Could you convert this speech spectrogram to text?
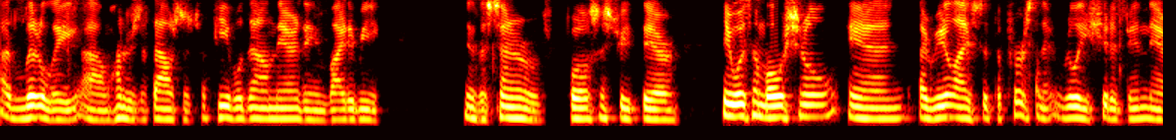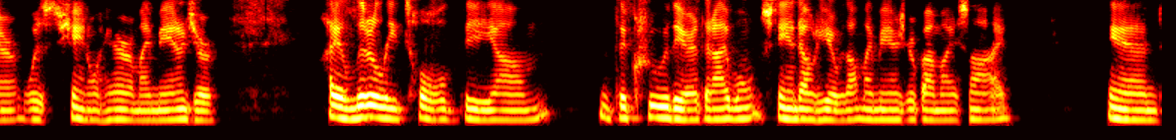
uh, literally um, hundreds of thousands of people down there. They invited me to the center of Boylston Street there. It was emotional, and I realized that the person that really should have been there was Shane O'Hara, my manager. I literally told the um, the crew there that I won't stand out here without my manager by my side, and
